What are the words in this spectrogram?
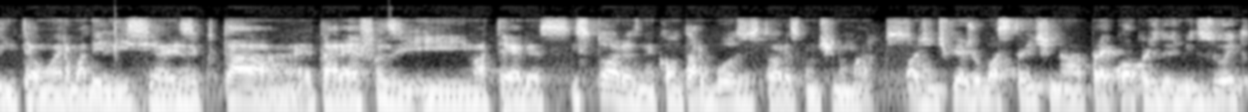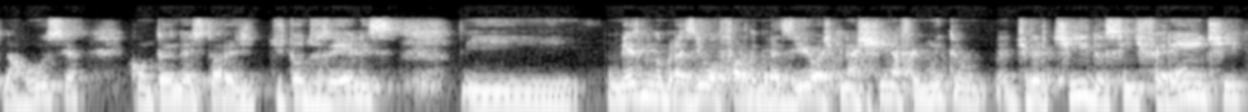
Então era uma delícia executar é, tarefas e, e, matérias, histórias, né? Contar boas histórias com o Tino Marcos. A gente viajou bastante na pré-copa de 2018 da Rússia, contando a história de, de todos eles e mesmo no Brasil ou fora do Brasil, acho que na China foi muito divertido, assim, diferente,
